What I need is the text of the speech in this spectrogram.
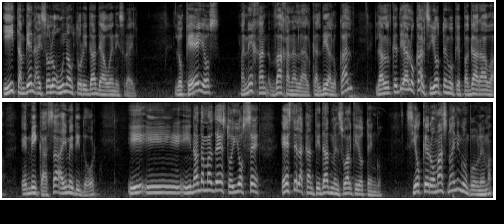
y también hay solo una autoridad de agua en Israel. Lo que ellos manejan, bajan a la alcaldía local. La alcaldía local, si yo tengo que pagar agua en mi casa, hay medidor, Y, nada más de esto, yo sé, esta es la cantidad mensual que yo tengo. Si yo quiero más, no hay ningún problema,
